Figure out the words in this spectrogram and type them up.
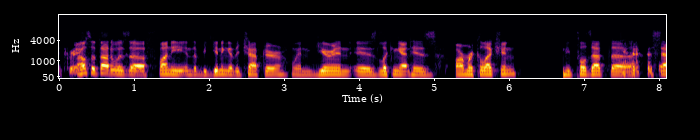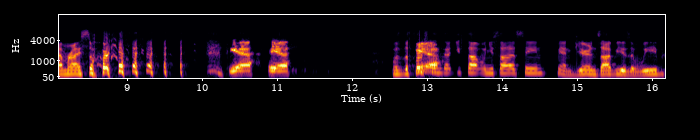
It's great. I also thought it was uh, funny in the beginning of the chapter when Gihren is looking at his armor collection and he pulls out the, the samurai sword. yeah, yeah. Was the first Yeah. thing that you thought when you saw that scene? Man, Gihren Zabi is a weeb.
